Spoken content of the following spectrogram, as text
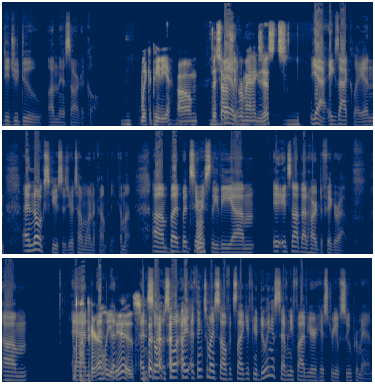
did you do on this article? Wikipedia. Um, this how Superman exists. yeah exactly. And and no excuses. You're a time warner company. Come on. Um but but seriously the um it, it's not that hard to figure out. Um and Apparently, and, and, is. and so so I, I think to myself it's like if you're doing a 75 year history of superman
